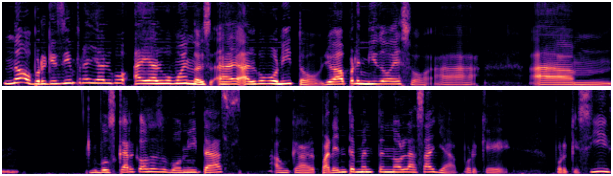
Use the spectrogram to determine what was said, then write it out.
No, porque siempre hay algo, hay algo bueno, es hay algo bonito. Yo he aprendido eso, a, mm, buscar cosas bonitas, aunque aparentemente no las haya, porque, porque sí,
